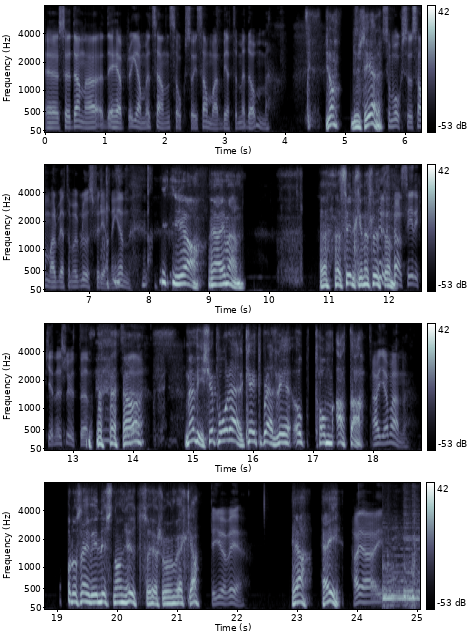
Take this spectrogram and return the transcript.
Eh, Så denna, det här programmet sänds också i samarbete med dem, ja, du ser. som också samarbetar med Bluesföreningen. Ja, jajamän. Cirkeln är sluten. Ja, cirkeln är sluten. Ja. Men vi kör på där. Kate Bradley och Tom Atta. Jajamän, Och då säger vi lyssna och njut så hörs vi om en vecka. det gör vi. Ja, hej! Hej, hej!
